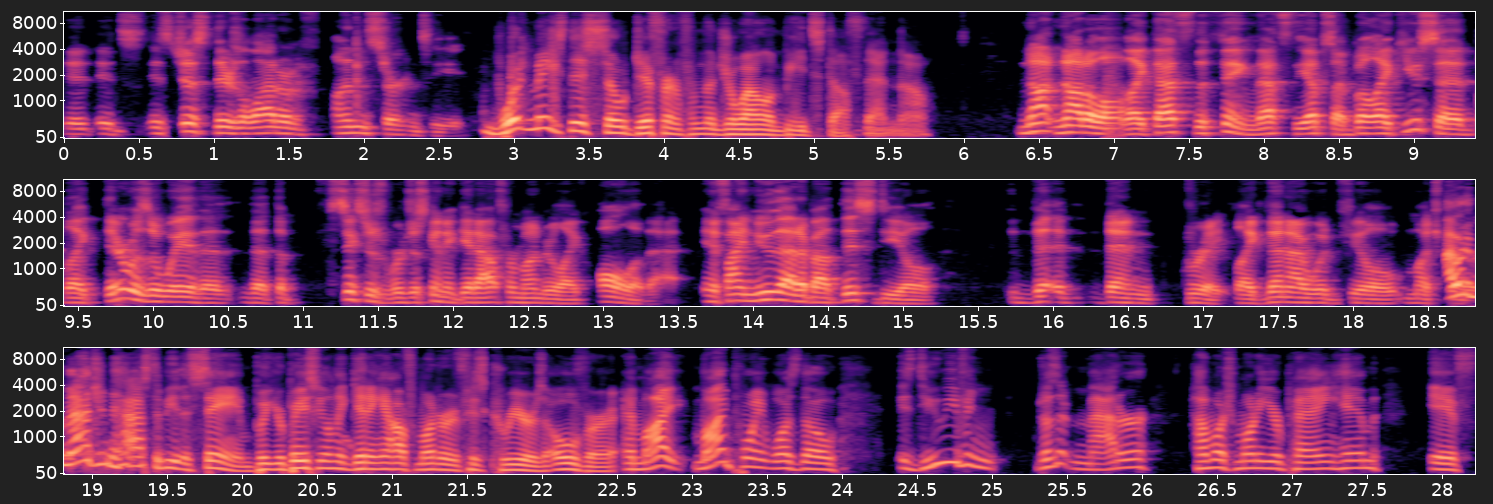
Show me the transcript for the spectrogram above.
it, it's it's just there's a lot of uncertainty. What makes this so different from the Joel Embiid stuff then, though? Not not a lot. Like that's the thing. That's the upside. But like you said, like there was a way that that the Sixers were just going to get out from under like all of that. If I knew that about this deal, th- then great. Like then I would feel much. Better. I would imagine it has to be the same, but you're basically only getting out from under if his career is over. And my my point was though, is do you even does it matter how much money you're paying him if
